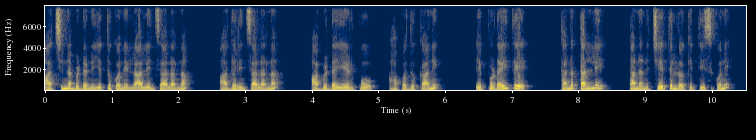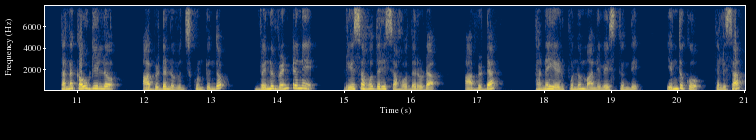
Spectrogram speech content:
ఆ చిన్న బిడ్డను ఎత్తుకొని లాలించాలన్నా ఆదరించాలన్నా ఆ బిడ్డ ఏడుపు ఆపదు. కానీ ఎప్పుడైతే తన తల్లి తనను చేతుల్లోకి తీసుకొని తన కౌగిల్లో ఆ బిడ్డను ఉంచుకుంటుందో వెను వెంటనే ప్రియ సహోదరి సహోదరుడా ఆ బిడ్డ తన ఏడుపును మానివేస్తుంది. ఎందుకో తెలుసా?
